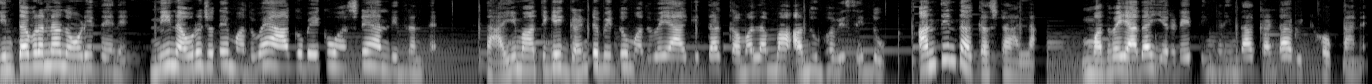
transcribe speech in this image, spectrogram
ಇಂಥವ್ರನ್ನ ನೋಡಿದ್ದೇನೆ. ನೀನ್ ಅವ್ರ ಜೊತೆ ಮದುವೆ ಆಗಬೇಕು ಅಷ್ಟೇ ಅಂದಿದ್ರಂತೆ. ತಾಯಿ ಮಾತಿಗೆ ಗಂಟು ಬಿದ್ದು ಮದುವೆಯಾಗಿದ್ದ ಕಮಲಮ್ಮ ಅನುಭವಿಸಿದ್ದು ಅಂತಿಂತ ಕಷ್ಟ ಅಲ್ಲ. ಮದುವೆಯಾದ ಎರಡೇ ತಿಂಗಳಿಂದ ಗಂಡ ಬಿಟ್ಟು ಹೋಗ್ತಾನೆ.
